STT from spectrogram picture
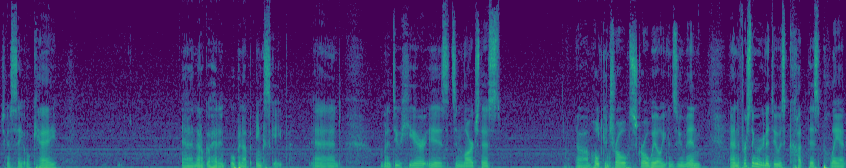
Just going to say OK. And that'll go ahead and open up Inkscape. And what I'm going to do here is let's enlarge this. Um, hold control, scroll wheel, you can zoom in. And the first thing we're going to do is cut this plant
